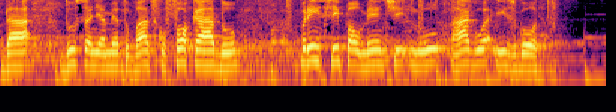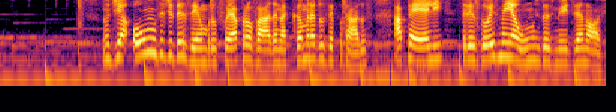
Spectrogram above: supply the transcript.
da, do saneamento básico focado principalmente no água e esgoto. No dia 11 de dezembro, foi aprovada na Câmara dos Deputados a PL 3261 de 2019,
